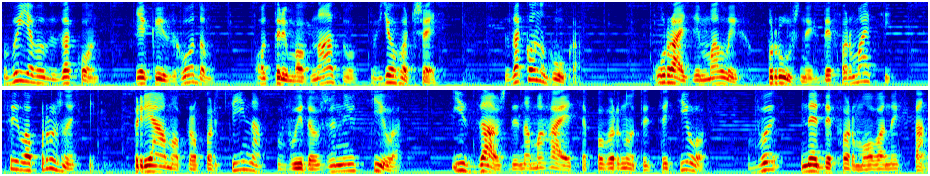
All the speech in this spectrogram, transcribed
виявив закон, який згодом отримав назву в його честь. Закон Гука. У разі малих пружних деформацій сила пружності прямо пропорційна видовженню тіла і завжди намагається повернути це тіло в недеформований стан.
